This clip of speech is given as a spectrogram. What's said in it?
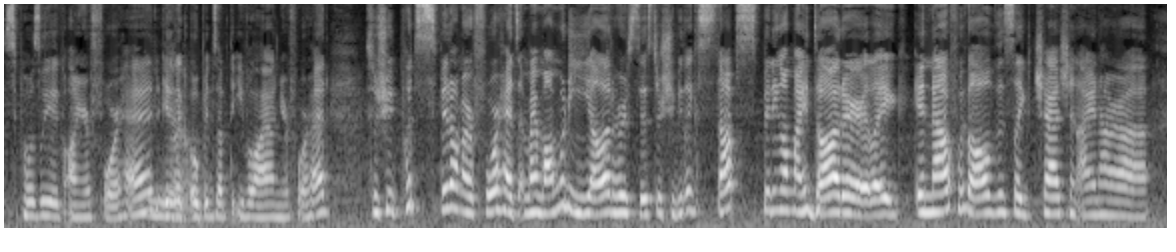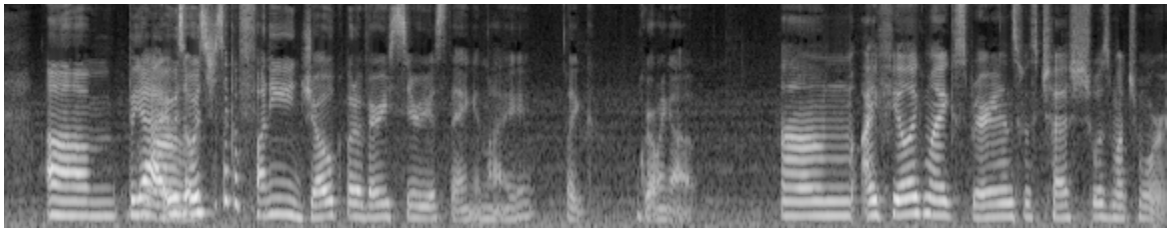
supposedly like on your forehead it like opens up the evil eye on your forehead so she'd put spit on our foreheads and my mom would yell at her sister she'd be like stop spitting on my daughter like enough with all this like chesh and einhara um but yeah it was Wow. always just like a funny joke but a very serious thing in my like growing up Um, I feel like my experience with Chesh was much more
